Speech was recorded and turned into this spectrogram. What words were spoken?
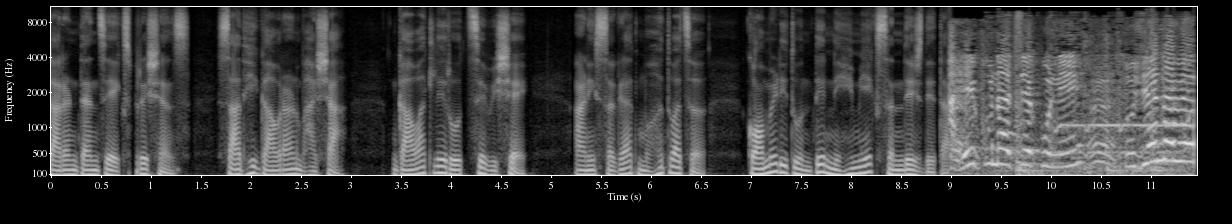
कारण त्यांचे एक्सप्रेशन्स साधी गावराण भाषा गावातले रोजचे विषय आणि सगळ्यात महत्त्वाचं कॉमेडीतून ते नेहमी एक संदेश देतात. हे कुणाचे कुणी? तुझे नवे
